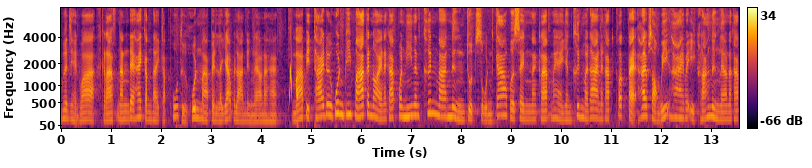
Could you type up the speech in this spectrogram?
เพื่อนจะเห็นว่ากราฟนั้นได้ให้กำไรกับผู้ถือหุ้นมาเป็นระยะเวลาหนึ่งแล้วนะฮะมาปิดท้ายด้วยหุ้นพี่มาร์กกันหน่อยนะครับ วันนี้นั้นขึ้นมา 1.09%นะครับแม่ยังขึ้นมาได้นะครับ ก็แตะ52วิคไฮไปอีกครั้งหนึ่งแล้วนะครับ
